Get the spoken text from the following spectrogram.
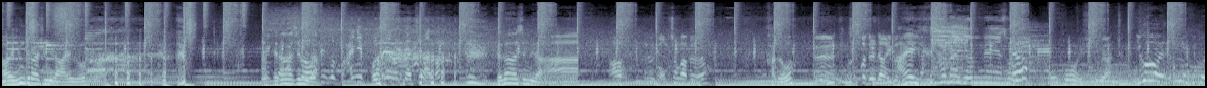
아 힘들어 하십니다. 아이고. 아, 대단하십니다. 어디서 많이 번것 같지 않아? 대단하십니다. 아, 아, 이거 엄청 가벼워요? 가벼워? 네, 축구 들다가 이거 아이, 하나 연맹에서 어, 왜안 줘? 이거 형님 이거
